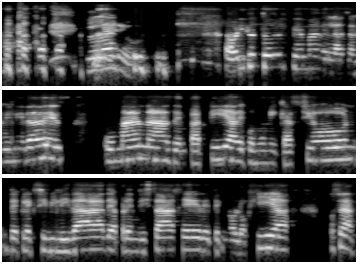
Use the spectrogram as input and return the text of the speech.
claro. ahorita todo el tema de las habilidades humanas, de empatía, de comunicación, de flexibilidad, de aprendizaje, de tecnología. O sea,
